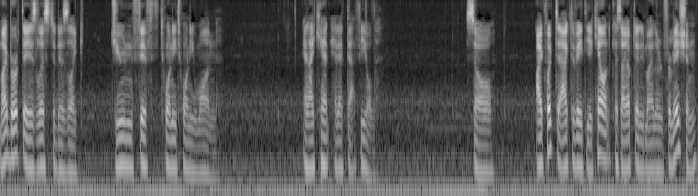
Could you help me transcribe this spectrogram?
my birthday is listed as like June 5th, 2021. And I can't edit that field. So I clicked to activate the account because I updated my other information.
